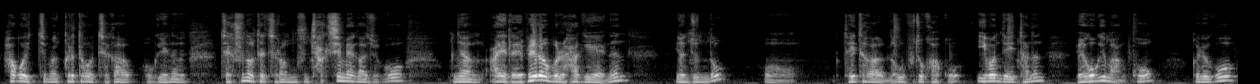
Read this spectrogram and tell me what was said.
하고 있지만 그렇다고 제가 보기에는 잭슨 홀 때처럼 무슨 작심해가지고 그냥 아예 level up을 하기에는 연준도 어, 데이터가 너무 부족하고 이번 데이터는 왜곡이 많고 그리고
